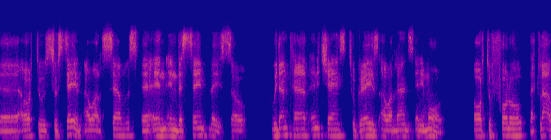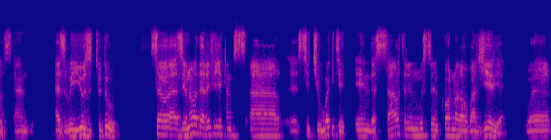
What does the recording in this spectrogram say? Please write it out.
uh, or to sustain ourselves uh, in, in the same place. So we don't have any chance to graze our lands anymore or to follow the clouds and as we used to do. So, as you know, the refugee camps are uh, situated in the southern western corner of Algeria, where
